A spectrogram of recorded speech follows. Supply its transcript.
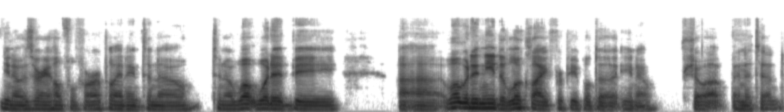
you know is very helpful for our planning to know to know what would it be, uh, uh, what would it need to look like for people to you know show up and attend.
